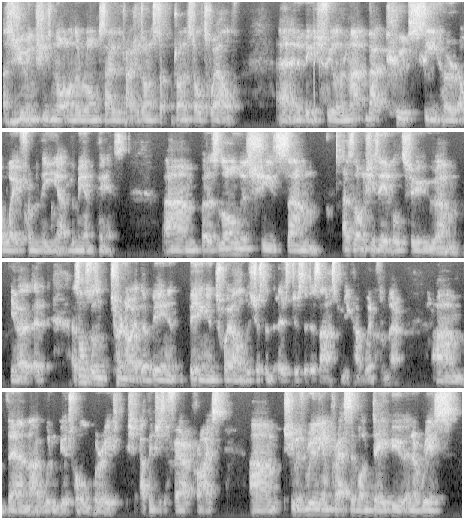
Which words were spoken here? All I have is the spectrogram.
assuming she's not on the wrong side of the track. She's on a, drawn a stall 12 uh, in a biggish field, and that, that could see her away from the uh, the main pace. Um, but as long as she's um, as long as she's able to, um, you know, it, as long as it doesn't turn out that being being in 12 is just a, is just a disaster you can't win from there, um, then I wouldn't be at all worried. I think she's a fair price. Um, she was really impressive on debut in a race.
